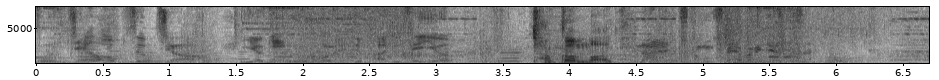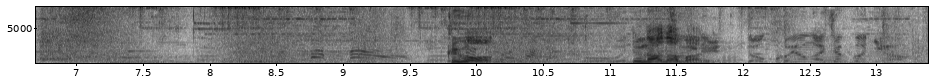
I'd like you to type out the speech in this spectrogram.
문제 없습죠. 여기 골드 받으세요. 잠깐만. 그거 눈 하나만 또 고용하셨군요.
